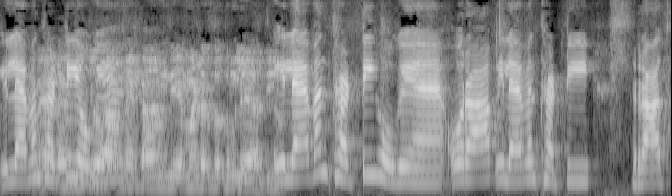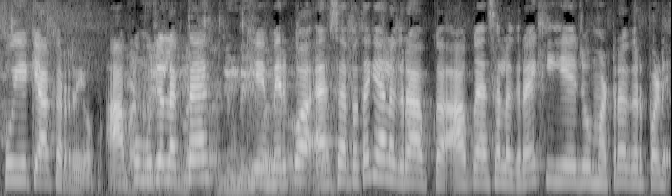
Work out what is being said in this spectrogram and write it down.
इलेवन थर्टी हो गए हैं काम दिया मटर तो तुम ले आती इलेवन थर्टी हो गए हैं और आप इलेवन थर्टी रात को ये क्या कर रहे हो? आपको मुझे लगता है ये मेरे को ऐसा पता क्या लग रहा है आपका? आपको ऐसा लग रहा है कि ये जो मटर अगर पड़े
